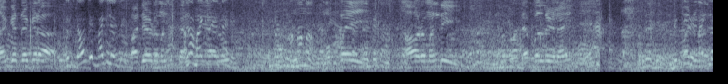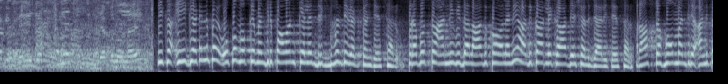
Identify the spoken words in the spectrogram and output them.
దగ్గర దగ్గర పదిహేడు మంది. ముప్పై ఆరు మంది దెబ్బలు తగిలాయి. ఇక ఈ ఘటనపై ఉప ముఖ్యమంత్రి పవన్ కళ్యాణ్ దిగ్భ్రాంతి వ్యక్తం చేశారు. ప్రభుత్వం అన్ని విధాలు ఆదుకోవాలని అధికారులకు ఆదేశాలు జారీ చేశారు. రాష్ట్ర హోంమంత్రి అనిత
